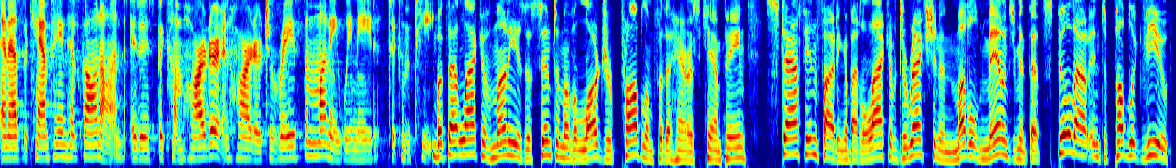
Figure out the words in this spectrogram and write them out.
And as the campaign has gone on, it has become harder and harder to raise the money we need to compete. But that lack of money is a symptom of a larger problem for the Harris campaign staff infighting about a lack of direction and muddled management that spilled out into public view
